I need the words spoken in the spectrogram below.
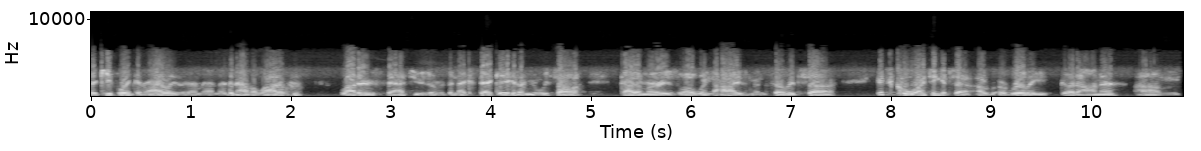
they keep Lincoln Riley there, man, they're going to have a lot of a lot of new statues over the next decade. I mean, we saw Kyler Murray as well win the Heisman, so it's uh it's cool. I think it's a, a, a really good honor. Um,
